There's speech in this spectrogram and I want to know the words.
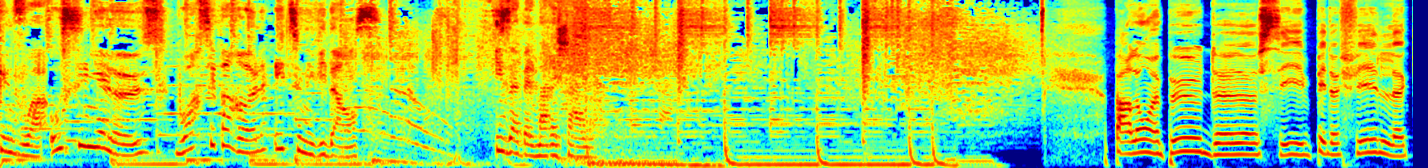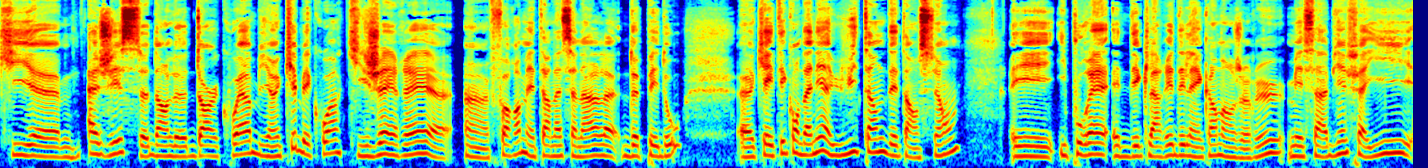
une voix aussi mielleuse, boire ses paroles est une évidence. Isabelle Maréchal. Parlons un peu de ces pédophiles qui euh, agissent dans le dark web. Il y a un Québécois qui gérait euh, un forum international de pédos euh, qui a été condamné à huit ans de détention et il pourrait être déclaré délinquant dangereux, mais ça a bien failli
